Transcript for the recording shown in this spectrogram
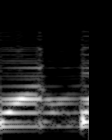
Yeah.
